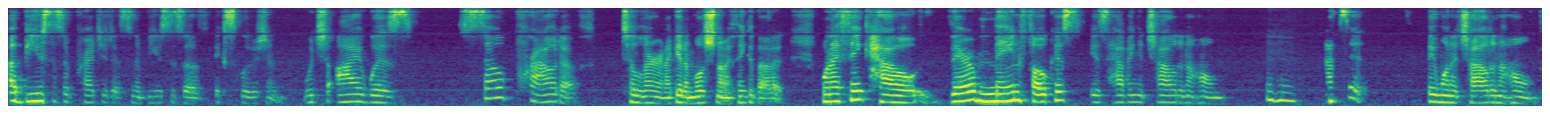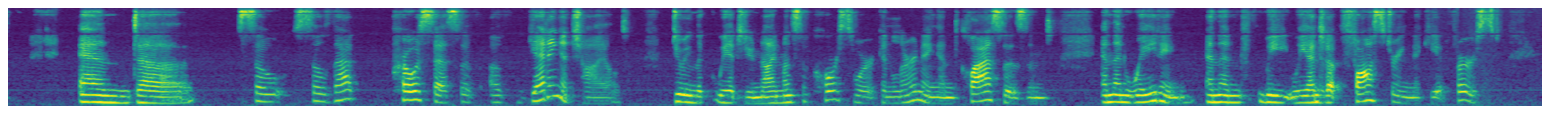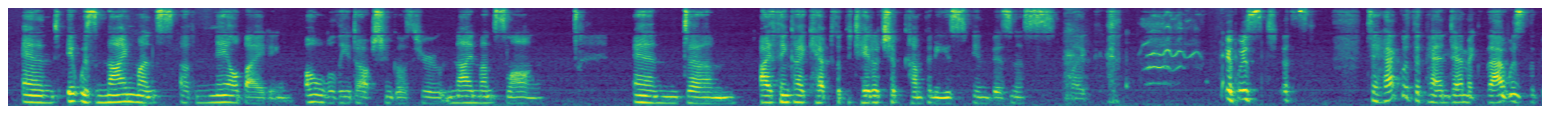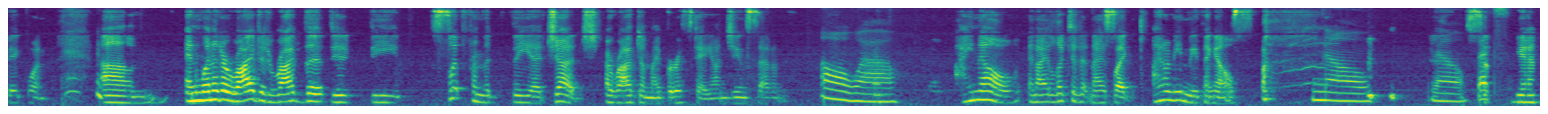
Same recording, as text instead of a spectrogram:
abuses of prejudice and abuses of exclusion, which I was so proud of to learn. I get emotional I think about it. When I think how their main focus is having a child in a home. Mm-hmm. That's it. They want a child in a home. And uh, so, so that process of, of getting a child, doing the, we had to do nine months of coursework and learning and classes and, and then waiting. And then we, we ended up fostering Nikki at first. And it was nine months of nail biting. Oh, will the adoption go through? Nine months long. And um, I think I kept the potato chip companies in business. Like, it was just to heck with the pandemic. That was the big one. Um, and when it arrived, it arrived the the, the slip from the the uh, judge arrived on my birthday on June seventh. Oh wow! And I know, and I looked at it and I was like, I don't need anything else. no, no, so, that's yeah.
